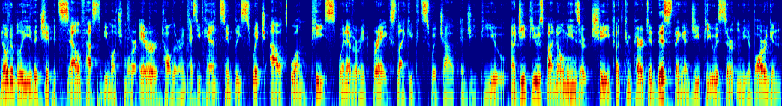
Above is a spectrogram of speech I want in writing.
Notably, the chip itself has to be much more error tolerant as you can't simply switch out one piece whenever it breaks, like you could switch out a GPU. Now, GPUs by no means are cheap, but compared to this thing, a GPU is certainly a bargain.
